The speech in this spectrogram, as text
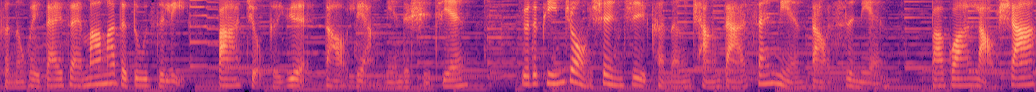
可能会待在妈妈的肚子里八九个月到两年的时间，有的品种甚至可能长达三年到四年。包括老鲨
